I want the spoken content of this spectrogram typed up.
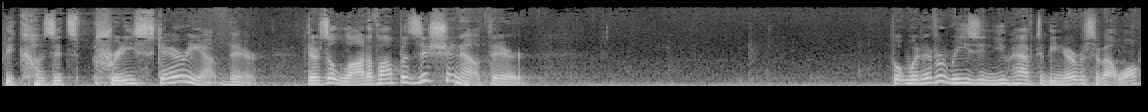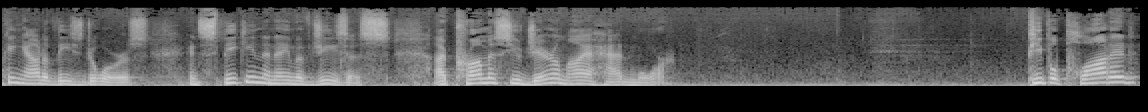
because it's pretty scary out there. There's a lot of opposition out there. But whatever reason you have to be nervous about walking out of these doors and speaking the name of Jesus, I promise you, Jeremiah had more. People plotted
